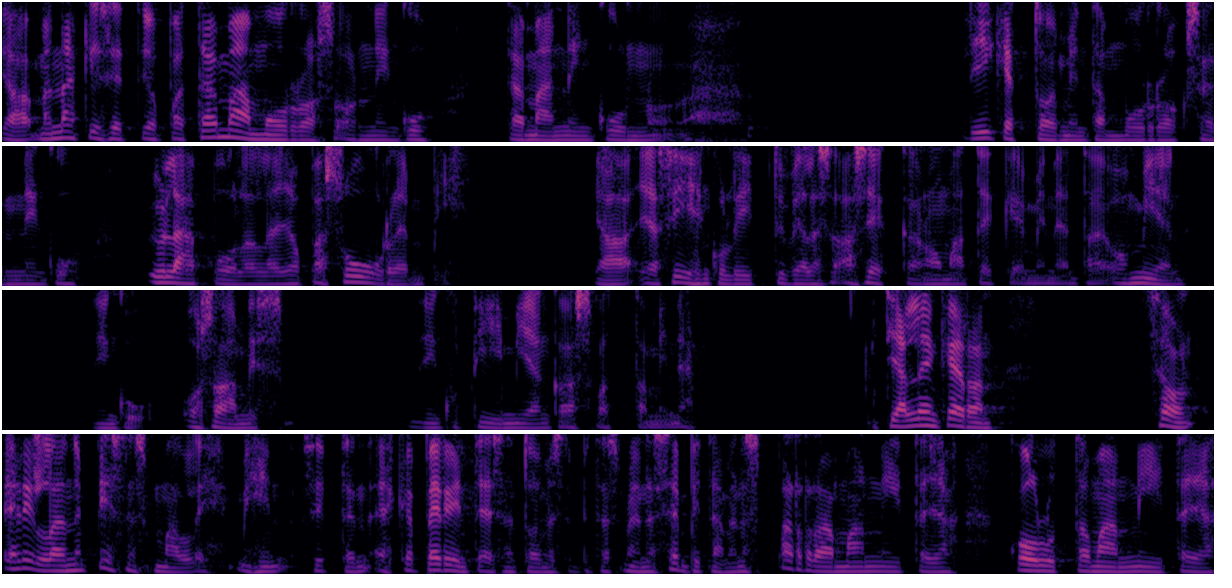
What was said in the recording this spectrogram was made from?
Ja mä näkisin, että jopa tämä murros on niin kuin tämän niin kuin liiketoimintamurroksen niin kuin yläpuolella jopa suurempi. Ja, ja siihen kun liittyy vielä se asiakkaan oma tekeminen tai omien niin kuin osaamis niin tiimien kasvattaminen. Mutta jälleen kerran, se on erilainen bisnesmalli, mihin sitten ehkä perinteisen toimesta pitäisi mennä. Sen pitää mennä sparraamaan niitä ja kouluttamaan niitä ja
